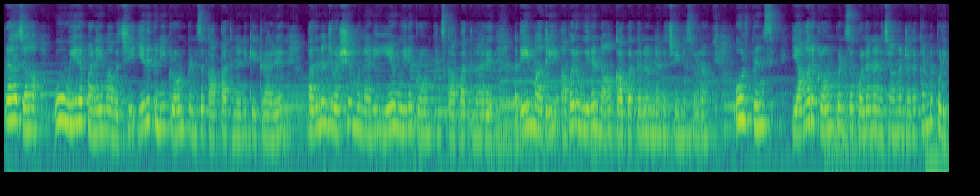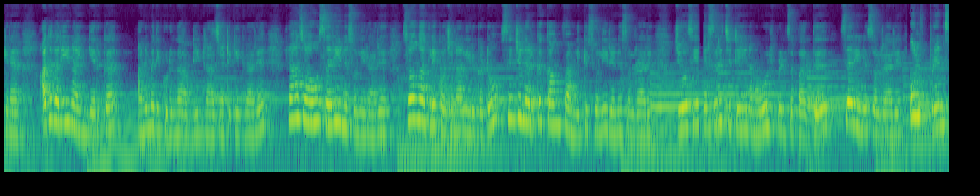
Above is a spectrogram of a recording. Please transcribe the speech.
ராஜா உன் உயிரை பணையமாக வச்சு எதுக்கு நீ க்ரௌன் பிரின்ஸை காப்பாற்றினேன்னு கேட்குறாரு பதினஞ்சு வருஷம் முன்னாடி ஏன் உயிரை க்ரௌன் பிரின்ஸ் காப்பாற்றினாரு அதே மாதிரி அவர் உயிரை நான் காப்பாற்றணும்னு நினச்சேன்னு சொல்கிறான் ஊல் பிரின்ஸ் யார் க்ரௌன் பிரின்ஸை கொல்ல நினச்சாங்கன்றதை கண்டுபிடிக்கிறேன். அது வரையும் நான் இங்கே இருக்க அனுமதி கொடுங்க அப்படின்னு ராஜாட்ட கேட்குறாரு ராஜாவும் சரின்னு சொல்லிடுறாரு சோங்காக்கிலே கொஞ்ச நாள் இருக்கட்டும் சிஞ்சில் இருக்க காங் ஃபேமிலிக்கு சொல்லிடுன்னு சொல்கிறாரு ஜோசியர் சிரிச்சுட்டே நம்ம ஊல்ஃப் பிரின்ஸை பார்த்து சரின்னு சொல்கிறாரு ஊல்ஃப் பிரின்ஸ்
